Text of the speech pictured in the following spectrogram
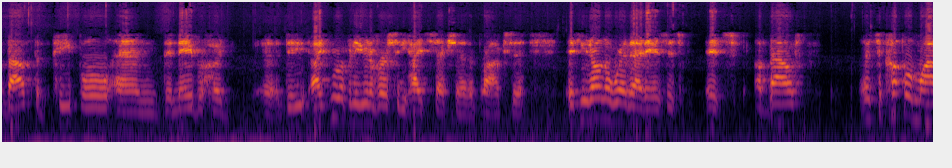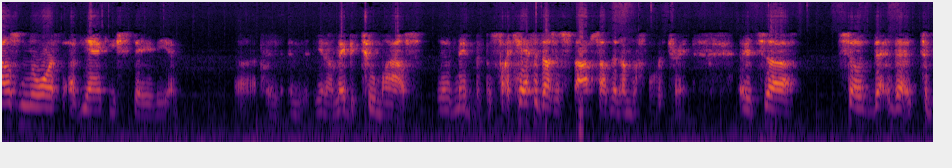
about the people and the neighborhood. Uh, the, I grew up in the University Heights section of the Bronx. Uh, if you don't know where that is, it's it's about it's a couple of miles north of Yankee Stadium, uh, and, and, you know maybe two miles. Uh, Maybe it's like half a dozen stops on the number four train. It's uh so that, that to,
